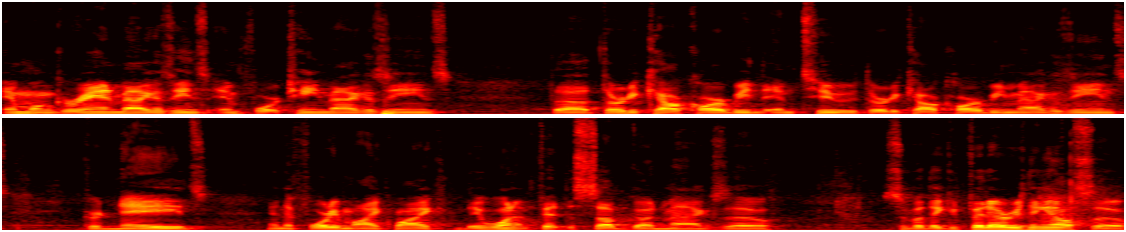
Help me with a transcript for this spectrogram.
M1 Garand magazines, M14 magazines, the 30 cal carbine, the M2 30 cal carbine magazines, grenades, and the 40 mike mike. They wouldn't fit the subgun mags though. So, but they could fit everything else though,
